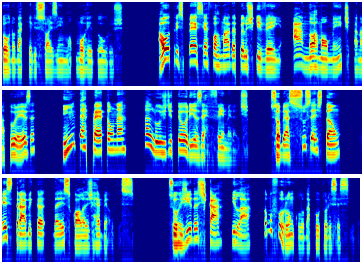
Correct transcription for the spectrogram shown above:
torno daqueles sóis morredouros. A outra espécie é formada pelos que veem anormalmente a natureza e interpretam-na à luz de teorias efêmeras, sob a sugestão estrábica das escolas rebeldes, surgidas cá e lá como furúnculo da cultura excessiva.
